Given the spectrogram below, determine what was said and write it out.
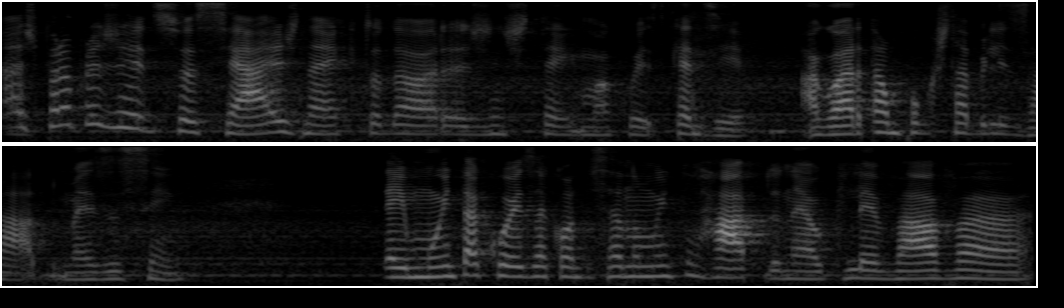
As próprias redes sociais, né? Que toda hora a gente tem uma coisa. Quer dizer, agora tá um pouco estabilizado, mas assim. Tem muita coisa acontecendo muito rápido, né? O que levava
